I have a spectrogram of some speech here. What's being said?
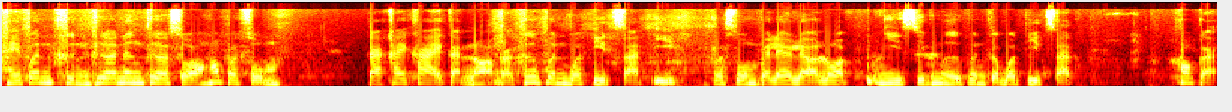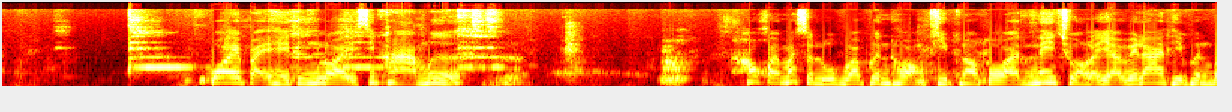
ให้เพิ่นขึ้นเทือหนึ่งเทือสองเฮาผสมก็คล้ายๆกันเนาะก็คือเพิ่นบติดสัตว์อีกผสมไปแล้วแล้วรอบ20มื้อเพิ่นก็บ่ติดสัตว์เฮาก็ปล่อยไปให้ถึง115มื้อเฮาคอยมาสรุปว่าเพิ่นท้องทิพย์เนาะเพราะว่าในช่วงระยะเวลาที่เพิ่นบ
